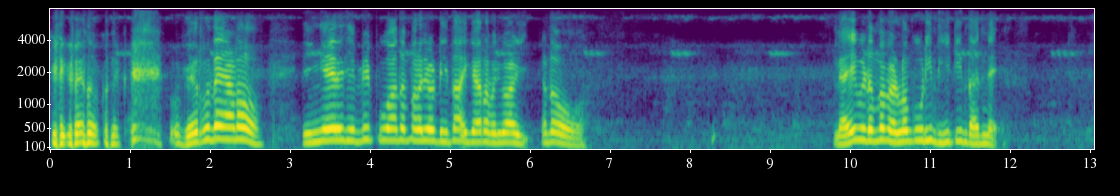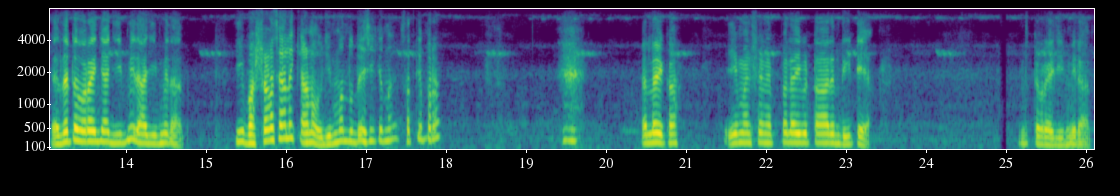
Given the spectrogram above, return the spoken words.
കിളികളെ നോക്കുന്നു വെറുതെ ആണോ ഇങ്ങനെ ജിമ്മി പോവാതെ പറഞ്ഞോട്ട് ഇതാ കയറുന്ന പരിപാടി കേട്ടോ? ലൈവ് ഇടുമ്പോൾ വെള്ളം കൂടിയും തീറ്റിയും തന്നെ. എന്നിട്ട് പറയും ഞാൻ ജിമ്മിലാ ജിമ്മിലാ. ഈ ഭക്ഷണശാലയ്ക്കാണോ ജിമ്മെന്ന് ഉദ്ദേശിക്കുന്നത്? സത്യം പറ. അല്ലേക്കാ ഈ മനുഷ്യൻ എപ്പോൾ ലൈവ് ഇട്ടാലും തീറ്റയാ. എന്നിട്ട് പറയാം ജിമ്മിലാണ്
